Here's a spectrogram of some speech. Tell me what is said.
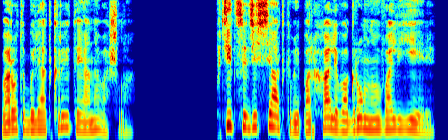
Ворота были открыты, и она вошла. Птицы десятками порхали в огромном вольере,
